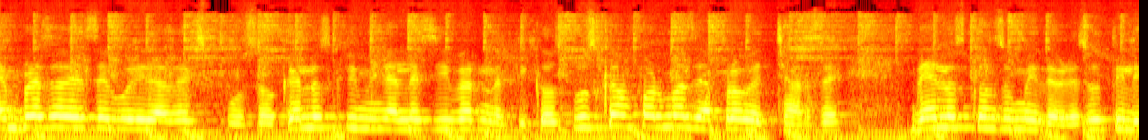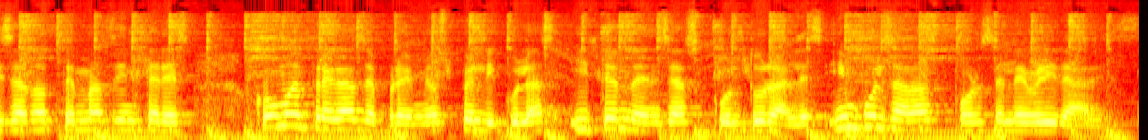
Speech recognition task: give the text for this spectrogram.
empresa de seguridad expuso que los criminales cibernéticos buscan formas de aprovecharse de los consumidores utilizando temas de interés como entregas de premios, películas y tendencias culturales impulsadas por celebridades.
